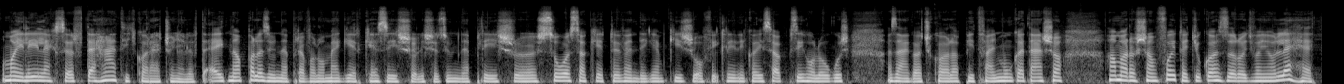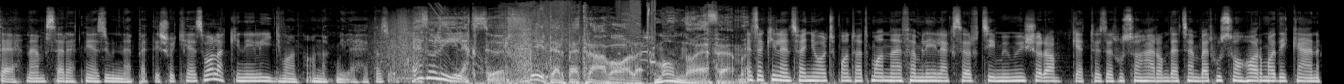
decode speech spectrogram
A mai lélekszörf tehát így karácsony előtt egy nappal az ünnepre való megérkezésről és az ünneplésről szól. Szakértő vendégem Kis Zsófi, klinikai szakpszichológus, az Ágacska Alapítvány munkatársa. Hamarosan folytatjuk azzal, hogy vajon lehet-e nem szeretni az ünnepet, és hogyha ez valakinél így van, annak mi lehet az oka. Ez a lélekszörf. Péter Petrával, Manna FM. Ez a 98.6 Manna FM Lélekszörf című műsora 2023. december 23-án.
